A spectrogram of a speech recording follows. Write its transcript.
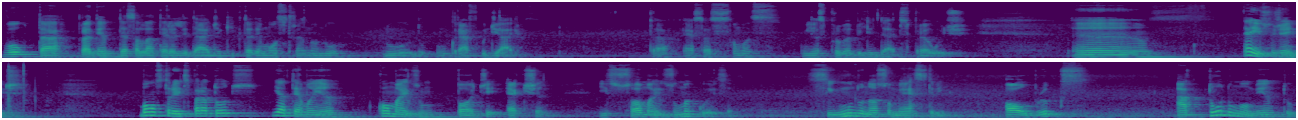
voltar para dentro dessa lateralidade aqui que está demonstrando no, no, no, gráfico diário, tá? Essas são as minhas probabilidades para hoje. Hum, é isso, gente. Bons trades para todos e até amanhã com mais um Pod Action. E só mais uma coisa. Segundo o nosso mestre Allbrooks, a todo momento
